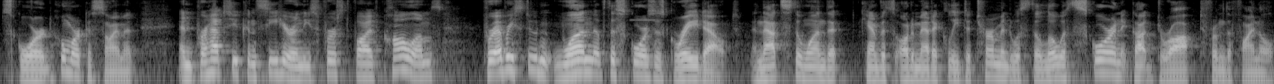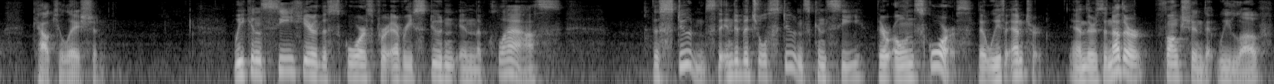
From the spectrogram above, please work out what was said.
scored homework assignment. And perhaps you can see here in these first five columns, for every student, one of the scores is grayed out. And that's the one that Canvas automatically determined was the lowest score, and it got dropped from the final calculation. We can see here the scores for every student in the class. The students, the individual students, can see their own scores that we've entered. And there's another function that we love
